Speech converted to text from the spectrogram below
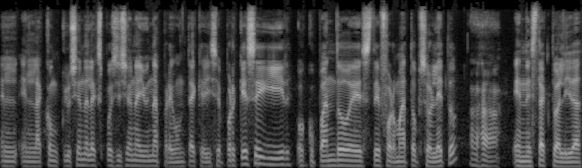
en, en, la conclusión de la exposición hay una pregunta que dice, ¿por qué seguir ocupando este formato obsoleto en esta actualidad?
